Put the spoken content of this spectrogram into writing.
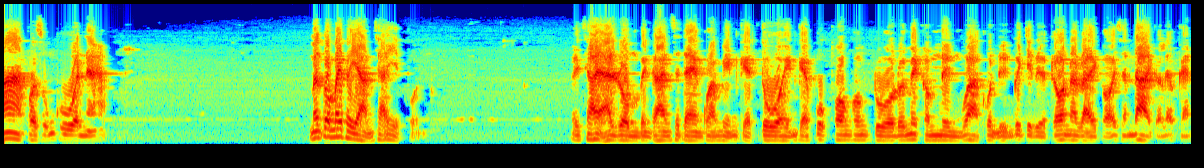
มากพอสมควรนะฮะมันก็ไม่พยายามใช้เหตุผลไปใช้อารมณ์เป็นการแสดงความเห็นแก่ตัว เห็นแก่พวกพ้องของตัว โดยไม่คำนึงว่าคนอื่นก็จะเดือดร้อนอะไรขอให้ฉันได้ก็แล้วกัน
